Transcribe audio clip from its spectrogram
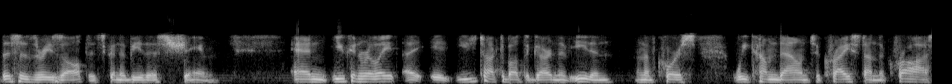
this is the result. It's going to be this shame, and you can relate. Uh, it, you talked about the Garden of Eden, and of course, we come down to Christ on the cross,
